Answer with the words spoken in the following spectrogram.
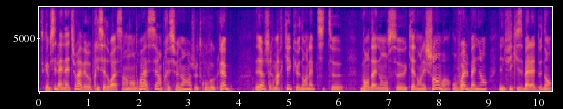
c'est comme si la nature avait repris ses droits. C'est un endroit assez impressionnant, je trouve, au club. D'ailleurs, j'ai remarqué que dans la petite euh, bande-annonce euh, qu'il y a dans les chambres, on voit le bagnant. Il y a une fille qui se balade dedans.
